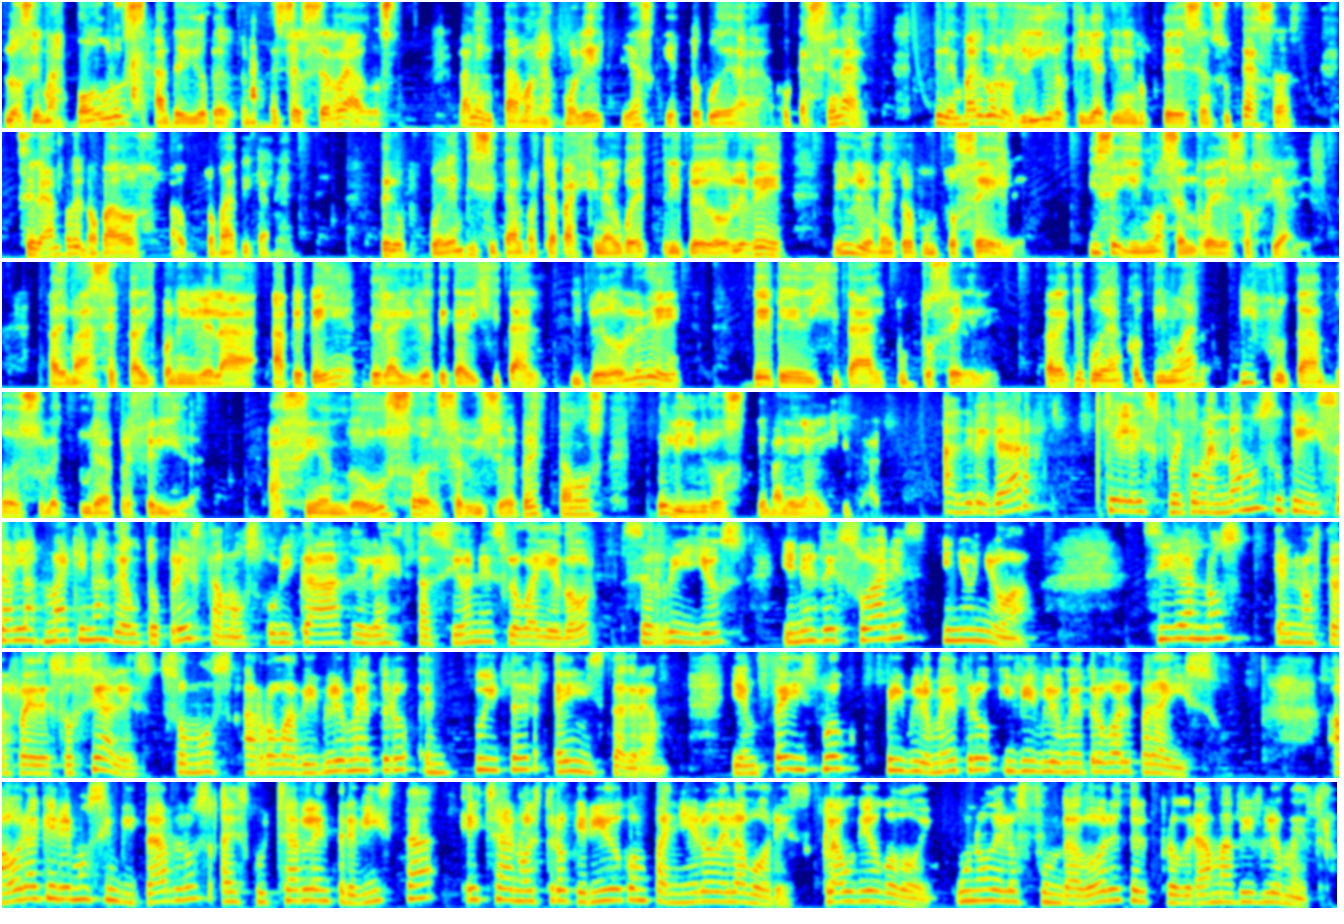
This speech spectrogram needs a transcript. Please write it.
Los demás módulos han debido permanecer cerrados. Lamentamos las molestias que esto pueda ocasionar. Sin embargo, los libros que ya tienen ustedes en sus casas serán renovados automáticamente. Pero pueden visitar nuestra página web www.bibliometro.cl y seguirnos en redes sociales. Además, está disponible la APP de la Biblioteca Digital, www.bpdigital.cl, para que puedan continuar disfrutando de su lectura preferida, haciendo uso del servicio de préstamos de libros de manera digital. Agregar que les recomendamos utilizar las máquinas de autopréstamos ubicadas en las estaciones Lovalledor, Cerrillos, Inés de Suárez y Ñuñoa. Síganos en nuestras redes sociales. Somos arroba bibliometro en Twitter e Instagram. Y en Facebook, Bibliometro y Bibliometro Valparaíso. Ahora queremos invitarlos a escuchar la entrevista hecha a nuestro querido compañero de labores, Claudio Godoy, uno de los fundadores del programa Bibliometro.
